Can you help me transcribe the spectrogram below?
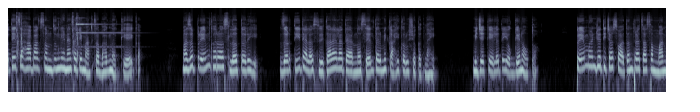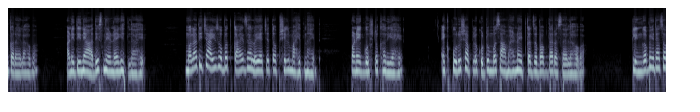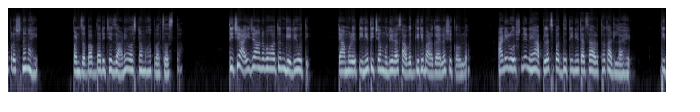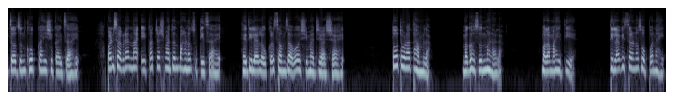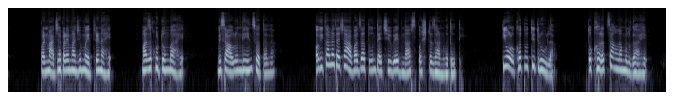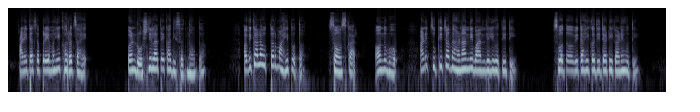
कथेचा हा भाग समजून घेण्यासाठी मागचा भाग नक्की आहे का माझं प्रेम खरं असलं तरीही जर ती त्याला स्वीकारायला तयार नसेल तर मी काही करू शकत नाही. मी जे केलं ते योग्य नव्हतं. प्रेम म्हणजे तिच्या स्वातंत्र्याचा सन्मान करायला हवा आणि तिने आधीच निर्णय घेतला आहे. मला तिच्या आईसोबत काय झालं याचे तपशील माहीत नाहीत पण एक गोष्ट खरी आहे. एक पुरुष आपलं कुटुंब सांभाळणं इतका जबाबदार असायला हवा. लिंगभेदाचा प्रश्न नाही पण जबाबदारीची जाणीव असणं महत्त्वाचं असतं. तिची आई ज्या अनुभवातून गेली होती त्यामुळे तिने तिच्या मुलीला सावधगिरी बाळगायला शिकवलं. आणि रोशनीने आपल्याच पद्धतीने त्याचा अर्थ काढला आहे. तिचं अजून खूप काही शिकायचं आहे. पण सगळ्यांना एकाच चष्म्यातून पाहणं चुकीचं आहे. हे तिला लवकर समजावं अशी माझी आशा आहे. तो थोडा थांबला. मग हसून म्हणाला मला माहिती आहे. तिला विसरणं सोपं नाही. पण माझ्याकडे माझी मैत्रीण आहे. माझं कुटुंब आहे. मी सावरून घेईन स्वतःला. अविकाला त्याच्या आवाजातून त्याची वेदना स्पष्ट जाणवत होती. ती ओळखत होती ध्रुवला. तो खरंच चांगला मुलगा आहे आणि त्याचं प्रेमही खरंच आहे. पण रोशनीला ते का दिसत नव्हतं? अविकाला उत्तर माहीत होतं. संस्कार अनुभव आणि चुकीच्या धारणांनी बांधलेली होती ती. स्वतः अविकाही कधी त्या ठिकाणी होती?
